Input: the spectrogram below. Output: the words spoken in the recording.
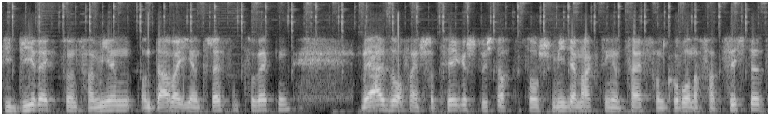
sie direkt zu informieren und dabei ihr Interesse zu wecken. Wer also auf ein strategisch durchdachtes Social Media Marketing in Zeit von Corona verzichtet,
